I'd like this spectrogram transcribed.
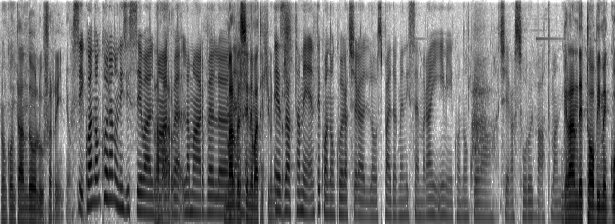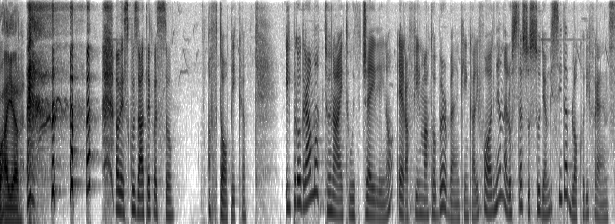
non contando Lou Ferrigno. Sì, quando ancora non esisteva La Marvel, Marvel. la Marvel, eh, Marvel ne- Cinematic Universe. Esattamente, quando ancora c'era lo Spider-Man di Sam Raimi, quando ancora c'era solo il Batman. di- Grande Toby Maguire. Vabbè, scusate questo off topic. Il programma Tonight with Jay Leno era filmato a Burbank in California nello stesso studio NBC del blocco di Friends.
